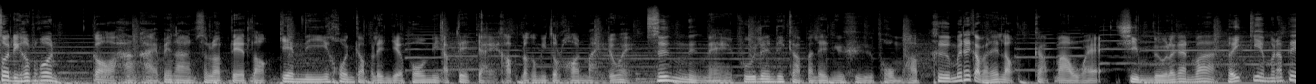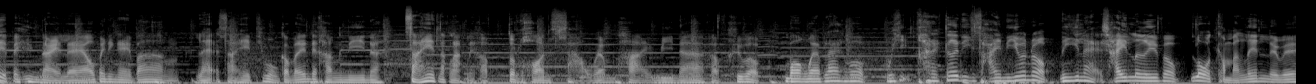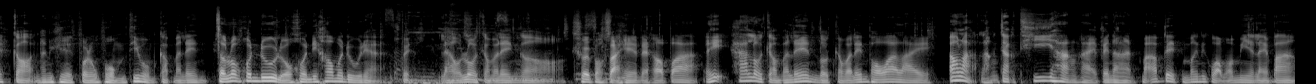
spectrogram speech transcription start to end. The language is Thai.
สวัสดีครับทุกคน ก็ห่างหายไปนานสำหรับเดดล็อกเกมนี้คนกลับมาเล่นเยอะเพราะมีอัปเดตใหญ่ครับ แล้วก็มีตัวละครใหม่ด้วย ซึ่งหนึ่งในผู้เล่นที่กลับมาเล่นก็คือผมครับ คือไม่ได้กลับมาเล่นหรอกกลับมาแวะ ชิมดูแล้วกันว่าเฮ้ยเกมมันอัปเดตไปถึงไหนแล้วเป็นยังไงบ้าง และสาเหตุที่ผมกลับมาเล่นในครั้งนี้นะสาเหตุหลักๆเลยครับตัวละครสาวแวมไพร์มีนาครับคือแบบมองแวบแรกก็แบบอุ้ยคาแรคเตอร์ดีไซน์นี้มันแบบนี่แหละใช้เลยแบบโหลดกลับมาเล่นเลยเว้ยก็นั่นคือเหตุผลของผมที่ผมกลับมาเล่นสำหรับคนดูหรือว่าคนที่เข้ามาดูเนี่ยแล้วโหลดกลับมาเล่นก็ช่วยบอกสาเหตุนะครับว่าเอ้ยถ้าโหลดกลับมาเล่นโหลดกลับมาเล่นเพราะว่าอะไร เอาล่ะหลังจากที่ห่างหายไปนานมาอัปเดตกันบ้างดีกว่าว่ามีอะไรบ้าง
